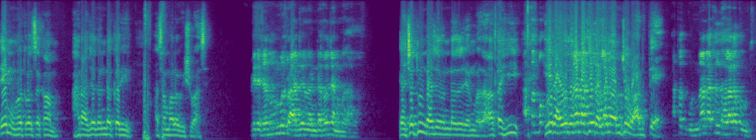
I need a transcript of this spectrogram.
ते महत्वाचं काम हा राजदंड करील असा मला विश्वास आहे. त्याच्यातून मग राजदंडाचा जन्म झाला. याच्यातून राजदंडाचा जन्म झाला. आता ही ही राजदंडाची कल्पना आमची. वाढते आहे. आता गुन्हा दाखल झाला का तुमचा?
